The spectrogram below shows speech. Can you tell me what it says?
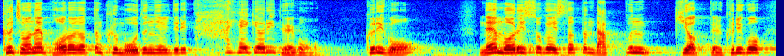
그 전에 벌어졌던 그 모든 일들이 다 해결이 되고 그리고 내 머릿속에 있었던 나쁜 기억들 그리고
